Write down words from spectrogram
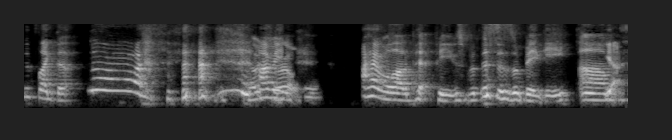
It's like the. I mean, I have a lot of pet peeves, but this is a biggie. Um, yes.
